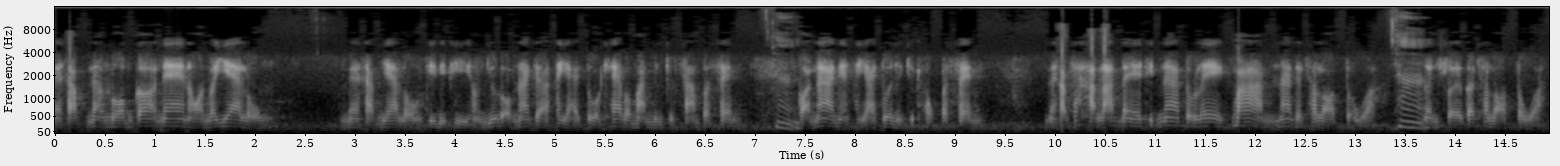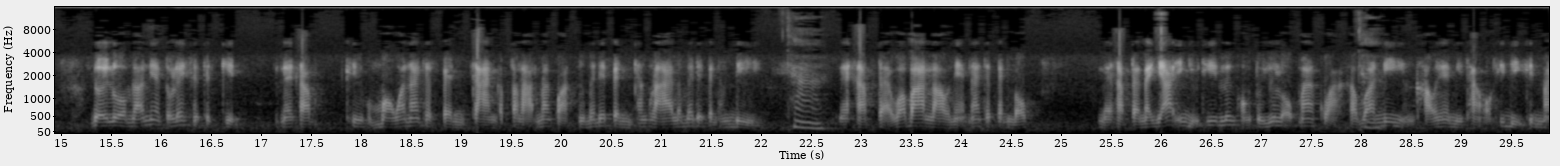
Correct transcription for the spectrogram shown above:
นะครับแนวโน้มก็แน่นอนว่าแย่ลงนะครับแย่ลง GDP ของยุโรปน่าจะขยายตัวแค่ประมาณ 1.3เปอร์เซ็นค่ะก่อนหน้าเนี่ยขยายตัว 1.6เปอร์เซ็นนะครับสหรัฐในอาทิตย์หน้าตัวเลขบ้านน่าจะชะลอตัวค่ะเงินเฟ้อก็ชะลอตัว โดยรวมแล้วเนี่ยตัวเลขเศรษฐกิจนะครับ คือผมมองว่าน่าจะเป็นกลางกับตลาดมากกว่า คือไม่ได้เป็นทั้งร้ายและไม่ได้เป็นทั้งดีค่ะนะครับ แต่ว่าบ้านเราเนี่ยน่าจะเป็นลบนะครับ แต่นัยยะยังอยู่ที่เรื่องของตัวยุโรปมากกว่า ครับค่ะว่าหนี่ของเขาเนี่ยมีทางออกที่ดีขึ้นไหม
